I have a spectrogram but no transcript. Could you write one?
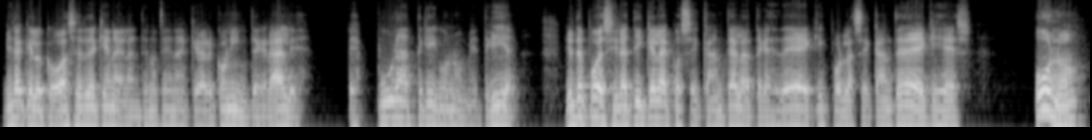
Mira que lo que voy a hacer de aquí en adelante no tiene nada que ver con integrales. Es pura trigonometría. Yo te puedo decir a ti que la cosecante a la 3 de x por la secante de x es 1,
